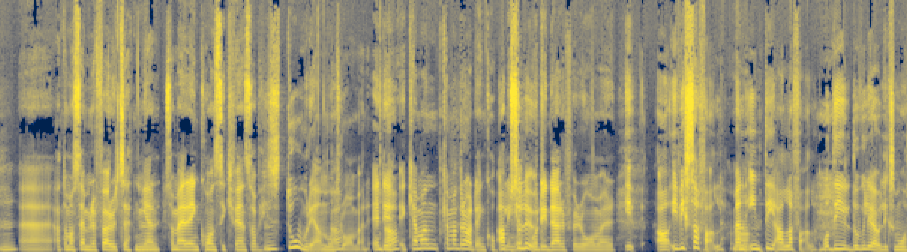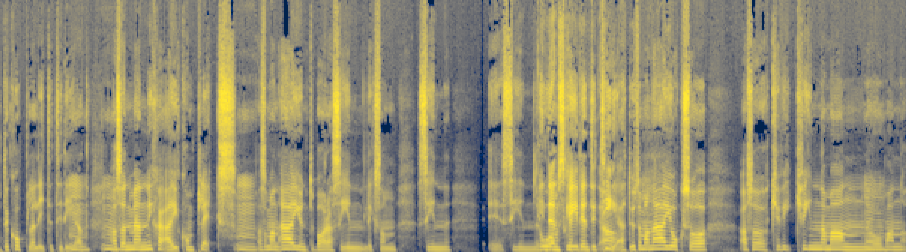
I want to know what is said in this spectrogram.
Mm, Eh, att de har sämre förutsättningar som är en konsekvens av historien mot romer? Är det, Mm. Ja. kan, man, kan man dra den kopplingen? Absolut. Och det är därför romer... I, ja, I vissa fall, men Ja. inte i alla fall. Och det, då vill jag liksom återkoppla lite till det. Att, Alltså en människa är ju komplex. Alltså man är ju inte bara sin, liksom, sin, eh, sin romska Identitet, identitet. Utan man är ju också alltså, kvi, kvinna, man och, man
